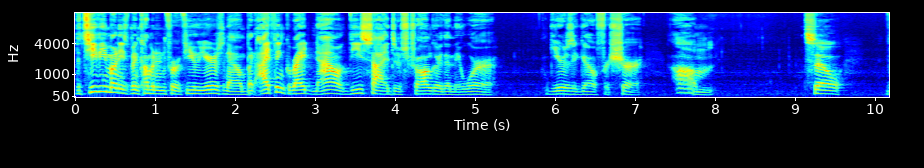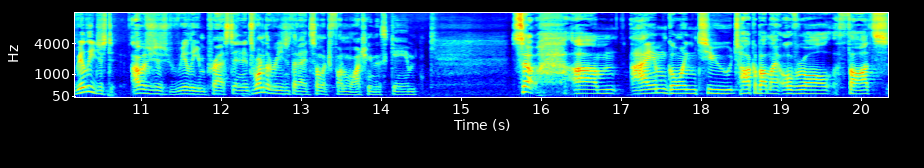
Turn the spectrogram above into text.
the TV money's been coming in for a few years now, but I think right now these sides are stronger than they were years ago for sure. Um, so really just I was just really impressed and it's one of the reasons that I had so much fun watching this game. So, um, I am going to talk about my overall thoughts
